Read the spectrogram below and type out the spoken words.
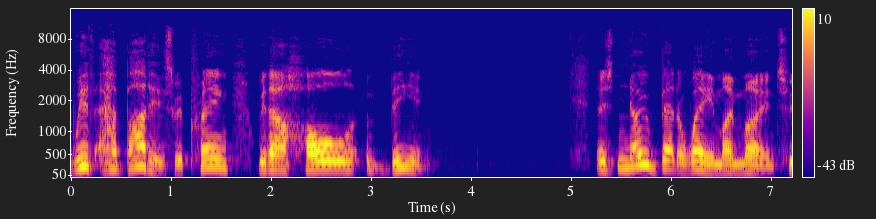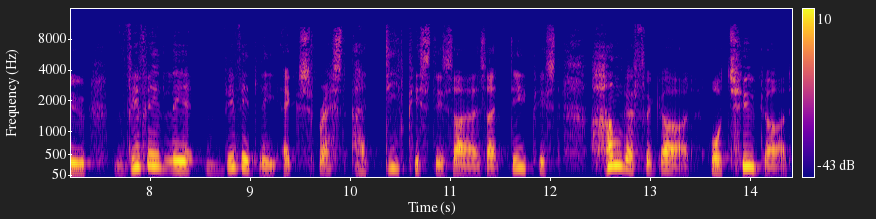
with our bodies. We're praying with our whole being. There's no better way in my mind to vividly, vividly express our deepest desires, our deepest hunger for God or to God,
